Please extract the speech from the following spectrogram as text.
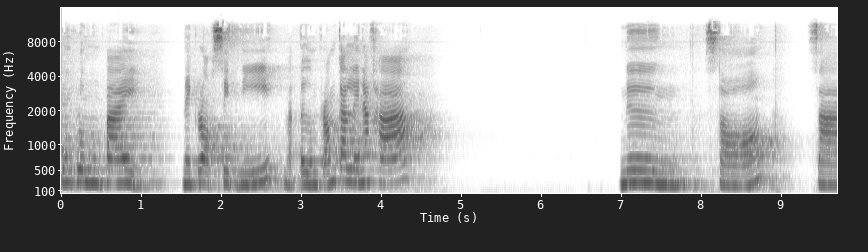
วงกลมลงไป ในกรอบ 10 นี้มาเติมพร้อมกันเลยนะคะหนึ่งสองสา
